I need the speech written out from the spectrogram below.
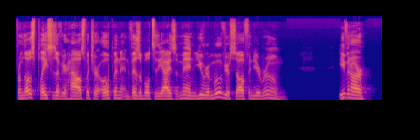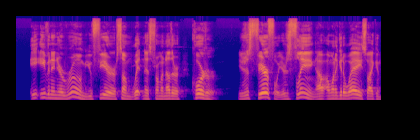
From those places of your house which are open and visible to the eyes of men, you remove yourself into your room. Even our even in your room, you fear some witness from another quarter. You're just fearful. You're just fleeing. I, I want to get away so I can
